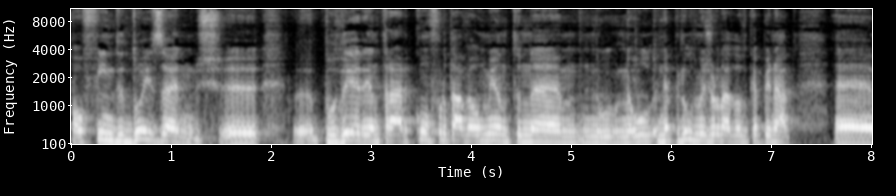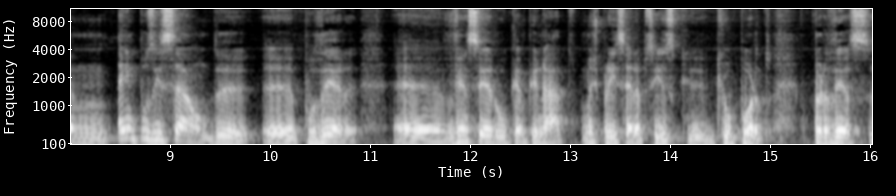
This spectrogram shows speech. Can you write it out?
ao fim de dois anos, uh, poder entrar confortavelmente na, na, na penúltima jornada do campeonato uh, em posição de poder vencer o campeonato, mas para isso era preciso que, que o Porto perdesse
